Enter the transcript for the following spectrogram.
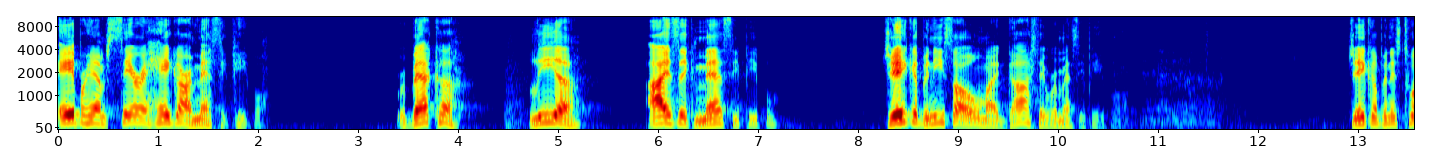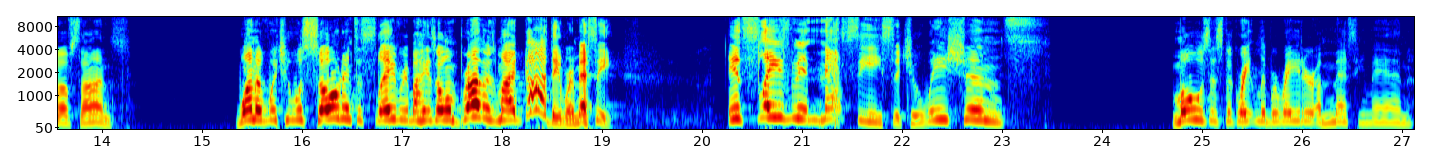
Abraham, Sarah, Hagar, messy people. Rebecca, Leah, Isaac, messy people. Jacob and Esau, oh my gosh, they were messy people. Jacob and his 12 sons, one of which who was sold into slavery by his own brothers. My God, they were messy. Enslavement, messy situations. Moses, the great liberator, a messy man.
